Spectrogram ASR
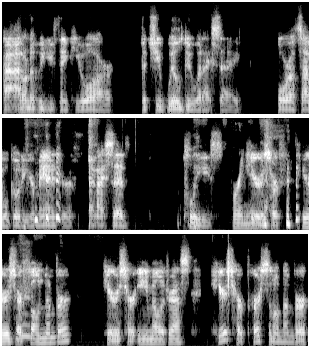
I, I don't know who you think you are, but you will do what I say, or else I will go to your manager. and I said, Please, Bring it. here is her here's her phone number. Here's her email address. Here's her personal number.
